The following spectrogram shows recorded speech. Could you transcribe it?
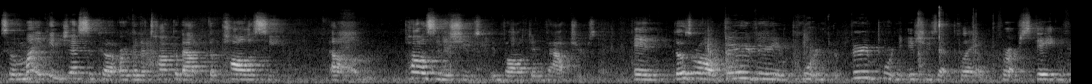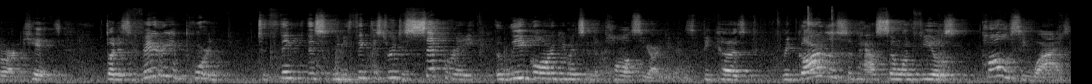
so Mike and Jessica are going to talk about the policy, um, policy issues involved in vouchers. And those are all very, very important, very important issues at play for our state and for our kids. But it's very important to think this, when you think this through, to separate the legal arguments and the policy arguments. Because regardless of how someone feels policy-wise,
